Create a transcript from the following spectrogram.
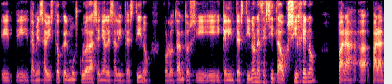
y, también se ha visto que el músculo da señales al intestino, por lo tanto, y, y que el intestino necesita oxígeno para, para,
